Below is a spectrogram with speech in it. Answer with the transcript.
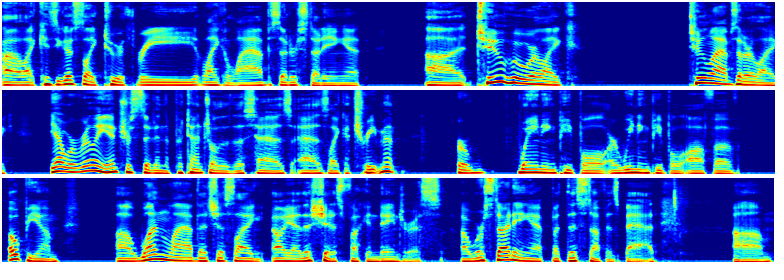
Uh, like because he goes to like two or three like labs that are studying it. Uh, two who are like two labs that are like, yeah, we're really interested in the potential that this has as like a treatment for waning people or weaning people off of opium. Uh, one lab that's just like, oh yeah, this shit is fucking dangerous. Uh, we're studying it, but this stuff is bad. Um,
